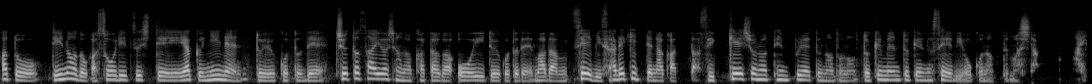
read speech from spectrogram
あと D ノードが創立して約2年ということで、中途採用者の方が多いということで、まだ整備されきってなかった設計書のテンプレートなどのドキュメント系の整備を行ってました。はい。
